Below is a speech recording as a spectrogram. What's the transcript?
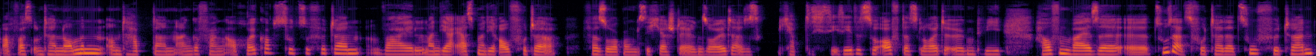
auch was unternommen und habe dann angefangen, auch Heukops zuzufüttern, weil man ja erstmal die Rauffutterversorgung sicherstellen sollte. Also ich habe, ich, ich sehe das so oft, dass Leute irgendwie haufenweise äh, Zusatzfutter dazu füttern,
